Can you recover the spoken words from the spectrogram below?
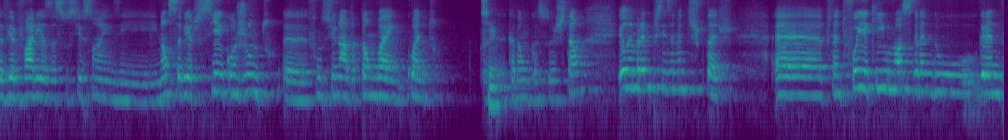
haver várias associações e não saber se em conjunto eh, funcionava tão bem quanto Sim. eh, cada um com a sua gestão, eu lembrei-me precisamente dos escuteiros. Ah, portanto, foi aqui o nosso grande, grande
